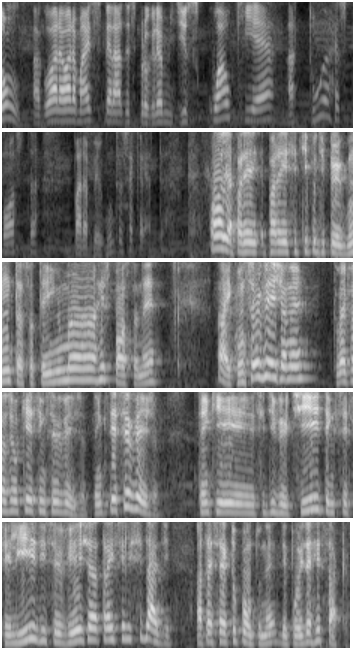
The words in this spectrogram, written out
Tom, agora a hora mais esperada desse programa. Me diz qual que é a tua resposta para a pergunta secreta. Olha, para, para esse tipo de pergunta só tem uma resposta, né? Ah, e com cerveja, né? Tu vai fazer o que sem cerveja? Tem que ter cerveja. Tem que se divertir, tem que ser feliz e cerveja traz felicidade. Até certo ponto, né? Depois é ressaca.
